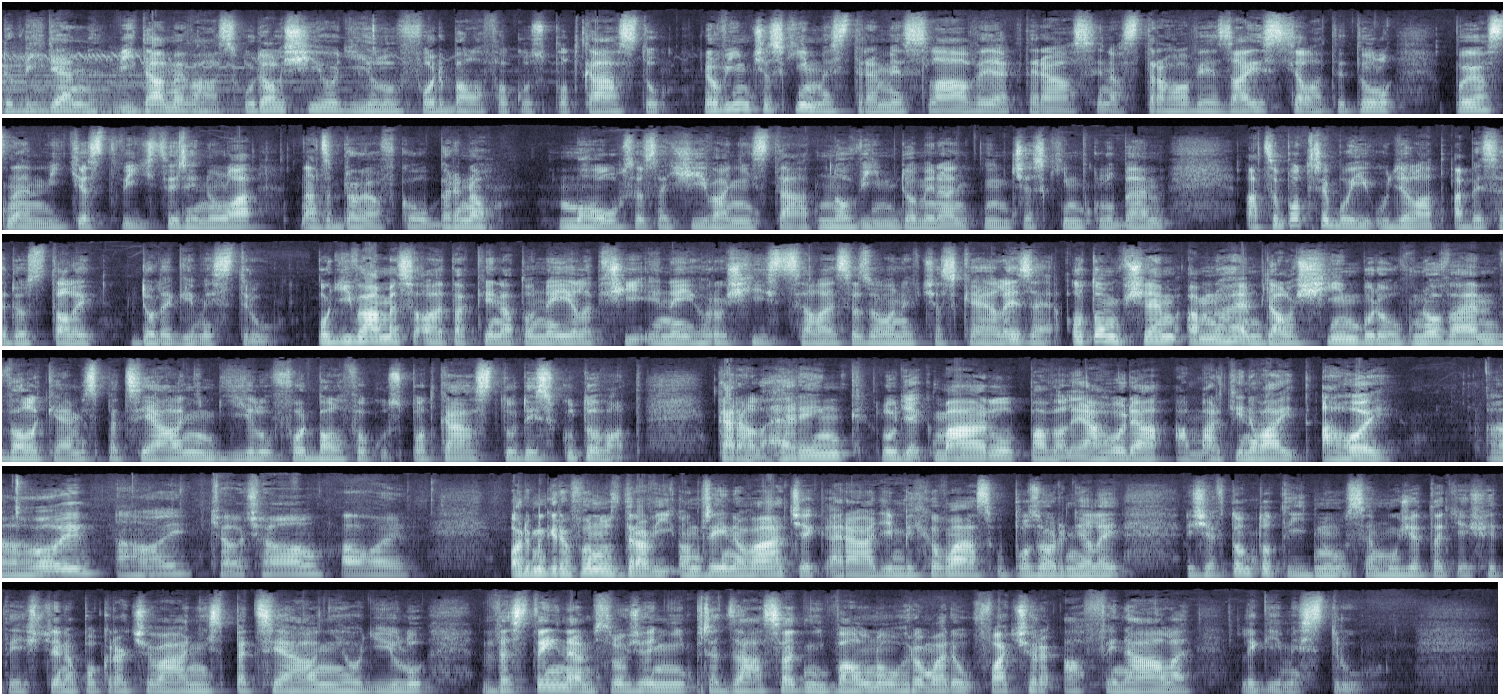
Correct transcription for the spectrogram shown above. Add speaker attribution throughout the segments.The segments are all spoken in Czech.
Speaker 1: Dobrý den, vítáme vás u dalšího dílu Fotbal Focus podcastu. Novým českým mistrem je Slávia, která si na Strahově zajistila titul po jasném vítězství 4-0 nad zbrojovkou Brno. Mohou se sečívaní stát novým dominantním českým klubem a co potřebují udělat, aby se dostali do ligy mistrů. Podíváme se ale taky na to nejlepší i nejhorší z celé sezóny v České lize. O tom všem a mnohem dalším budou v novém velkém speciálním dílu Fotbal Focus podcastu diskutovat Karel Herring, Luděk Mádl, Pavel Jahoda a Martin White. Ahoj!
Speaker 2: Ahoj.
Speaker 3: Ahoj.
Speaker 2: Čau, čau.
Speaker 3: Ahoj.
Speaker 1: Od mikrofonu zdraví Ondřej Nováček a rádi bychom vás upozornili, že v tomto týdnu se můžete těšit ještě na pokračování speciálního dílu ve stejném složení před zásadní valnou hromadou Fatscher a finále Ligy mistrů.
